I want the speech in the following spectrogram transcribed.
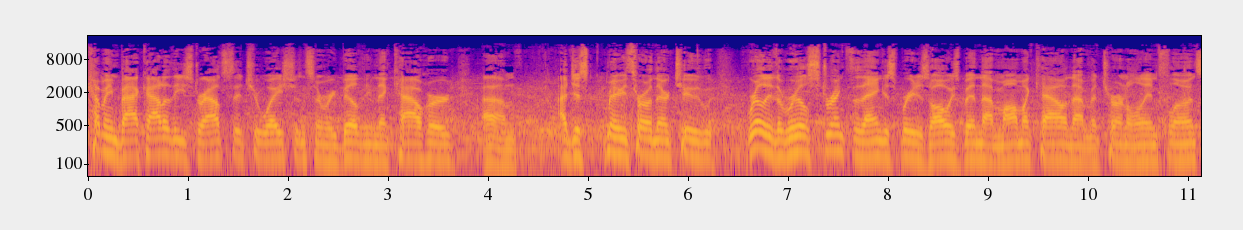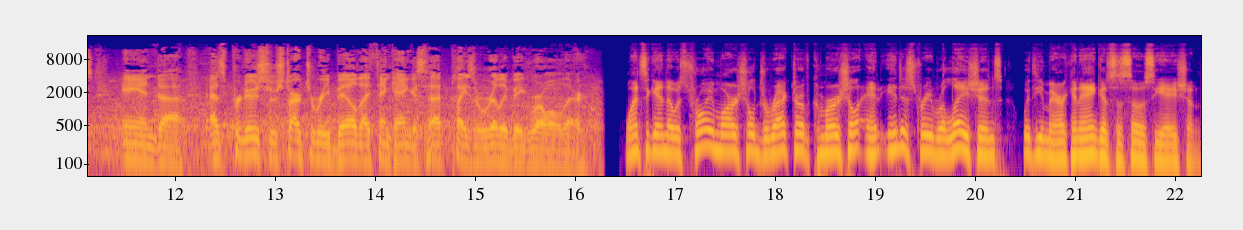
coming back out of these drought situations and rebuilding the cow herd. Um, I just maybe throw in there too. Really, the real strength of the Angus breed has always been that mama cow and that maternal influence. And uh, as producers start to rebuild, I think Angus that plays a really big role there. Once again, that was Troy Marshall, Director of Commercial and Industry Relations with the American Angus Association.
